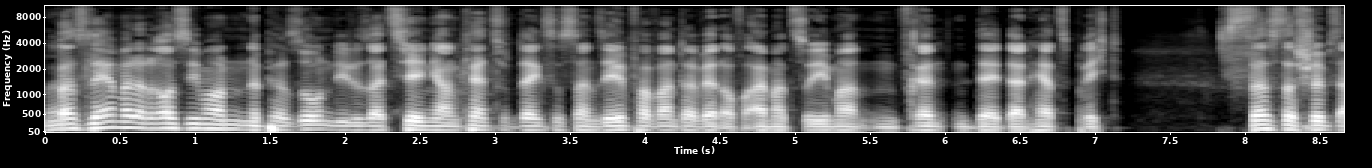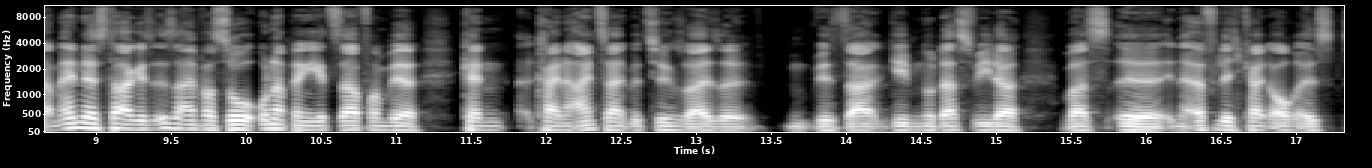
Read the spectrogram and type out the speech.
ne? Was lernen wir daraus, Simon? Eine Person, die du seit zehn Jahren kennst und denkst, ist dein Seelenverwandter, wird auf einmal zu jemandem Fremden, der dein Herz bricht. Das ist das Schlimmste. Am Ende des Tages ist es einfach so, unabhängig jetzt davon, wir kennen keine Einzelheiten, beziehungsweise wir sagen, geben nur das wieder, was äh, in der Öffentlichkeit auch ist.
